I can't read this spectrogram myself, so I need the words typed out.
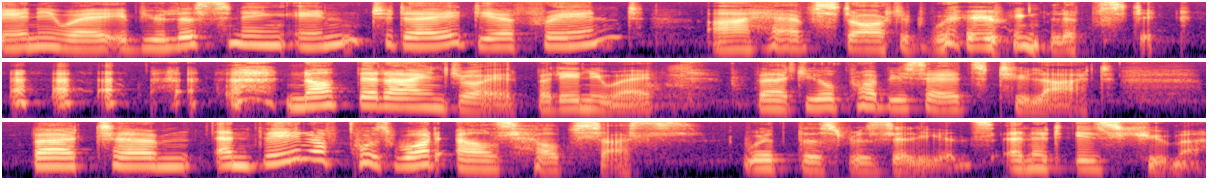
Anyway, if you're listening in today, dear friend, I have started wearing lipstick. Not that I enjoy it, but anyway, but you'll probably say it's too light. But, um, and then, of course, what else helps us with this resilience? And it is humor.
